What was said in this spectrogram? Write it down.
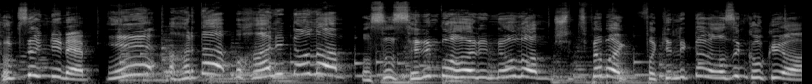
Çok zenginim. He Arda bu halin ne oğlum? Asıl senin bu halin ne oğlum? Şu tipe bak fakirlikten ağzın kokuyor.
